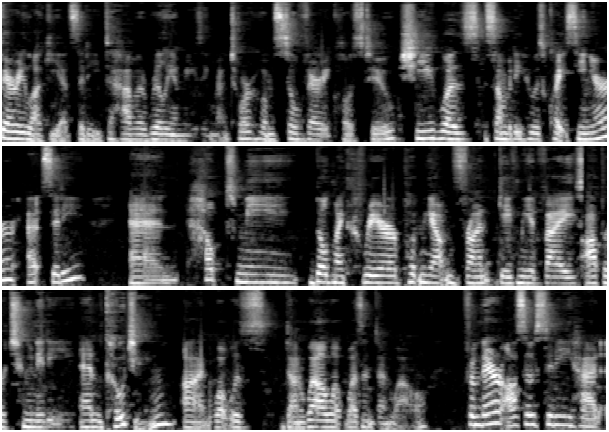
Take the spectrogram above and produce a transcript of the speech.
very lucky at Citi to have a really amazing mentor who I'm still very close to. She was somebody who was quite senior at Citi and helped me build my career, put me out in front, gave me advice, opportunity, and coaching on what was done well, what wasn't done well. From there, also Citi had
